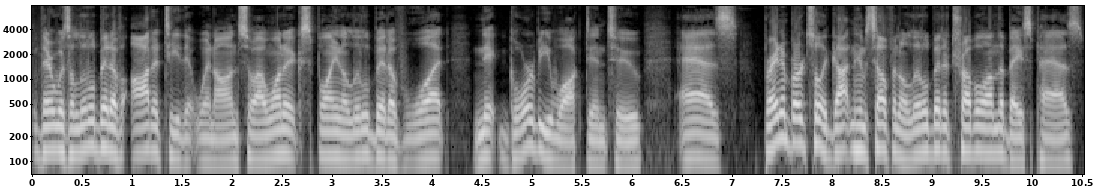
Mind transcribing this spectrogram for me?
there was a little bit of oddity that went on, so I want to explain a little bit of what Nick Gorby walked into as Brandon Birdsell had gotten himself in a little bit of trouble on the base paths.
